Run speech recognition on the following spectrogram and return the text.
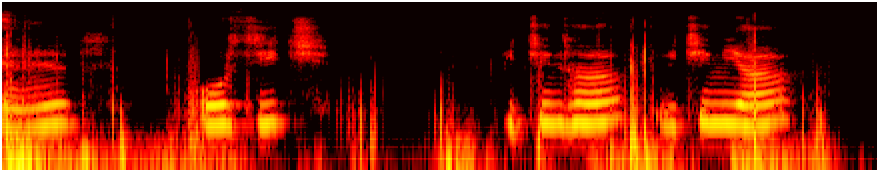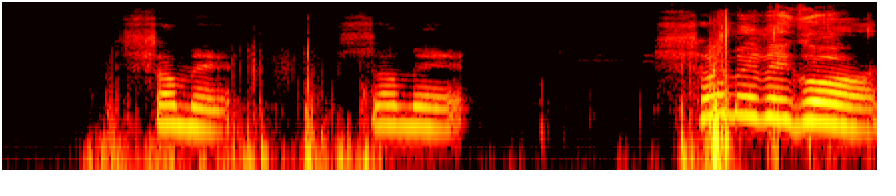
Evet. Orsic Vitinha Vitinha Same Same Same ve gol.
